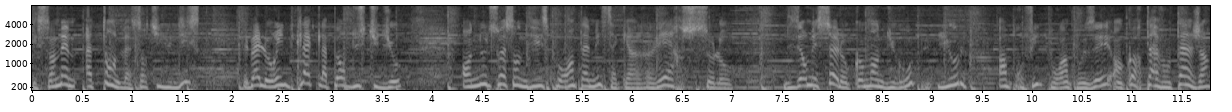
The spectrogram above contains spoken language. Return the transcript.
et sans même attendre la sortie du disque, eh ben claque la porte du studio en août 70 pour entamer sa carrière solo. Désormais seul aux commandes du groupe, Yule en profite pour imposer encore davantage hein,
